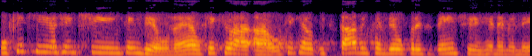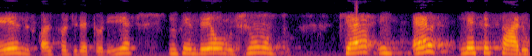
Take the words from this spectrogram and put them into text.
o que, que a gente entendeu, né? O que, que, a, a, o, que, que o Estado entendeu, o presidente René Menezes, com a sua diretoria, entendeu junto que é, é necessário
